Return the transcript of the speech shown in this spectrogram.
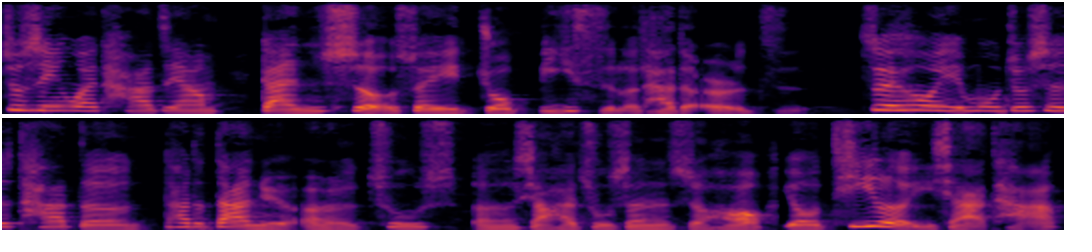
就是因为他这样干涉，所以就逼死了他的儿子。最后一幕就是他的他的大女儿出呃小孩出生的时候，有踢了一下他，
